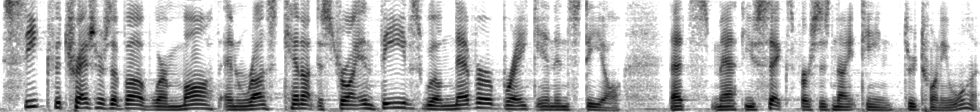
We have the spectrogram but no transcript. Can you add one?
Seek the treasures above where moth and rust cannot destroy, and thieves will never break in and steal. That's Matthew 6, verses 19 through 21.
